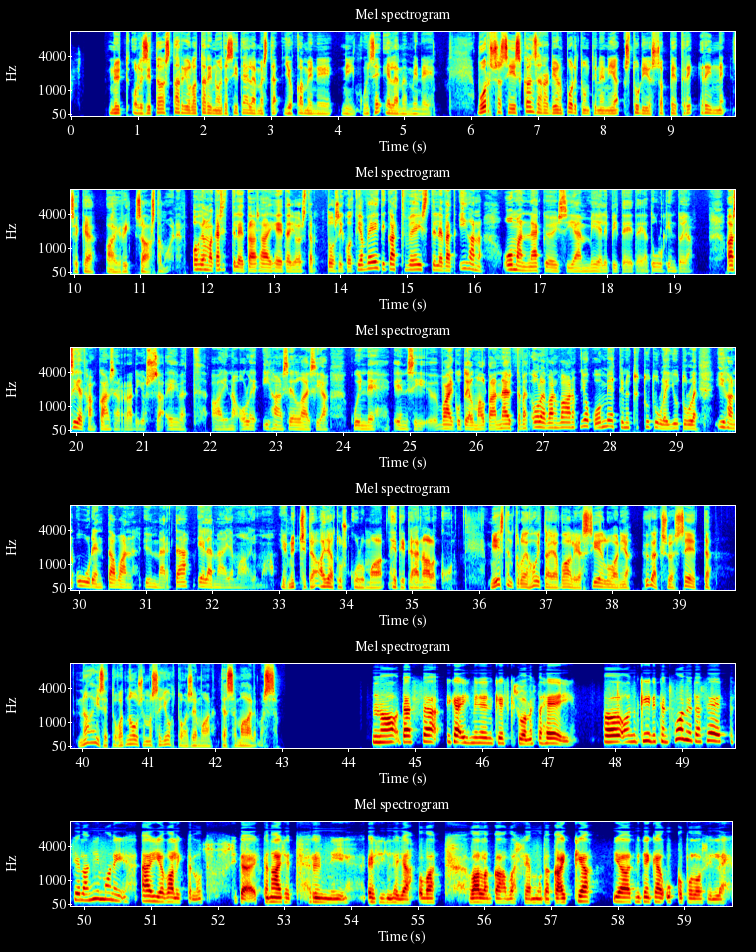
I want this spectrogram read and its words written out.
Nyt olisi taas tarjolla tarinoita siitä elämästä, joka menee niin kuin se elämä menee. Vuorossa siis Kansanradion puolituntinen ja studiossa Petri Rinne sekä Airi Saastamoinen. Ohjelma käsittelee taas aiheita, joista tosikot ja veitikat veistelevät ihan oman näköisiä mielipiteitä ja tulkintoja. Asiathan kansanradiossa eivät aina ole ihan sellaisia kuin ne ensi vaikutelmaltaan näyttävät olevan, vaan joku on miettinyt tutulle jutulle ihan uuden tavan ymmärtää elämää ja maailmaa. Ja nyt sitä ajatuskulmaa heti tähän alkuun. Miesten tulee hoitaa ja vaalia sieluaan ja hyväksyä se, että naiset ovat nousemassa johtoasemaan tässä maailmassa. No tässä ikäihminen Keski-Suomesta, hei. On kiinnittänyt huomiota se, että siellä on niin moni äijä valittanut sitä, että naiset rynnii esille ja ovat vallankahvassa ja muuta kaikkea. Ja että miten käy ukkopolosille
